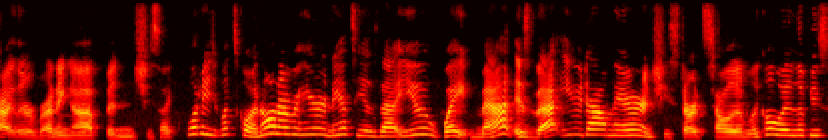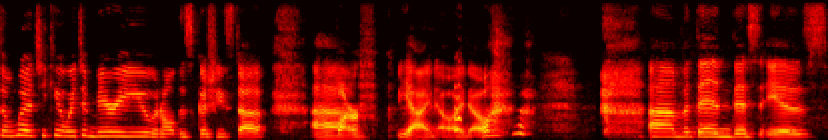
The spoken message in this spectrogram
Kyler running up and she's like, what is, what's going on over here? Nancy, is that you? Wait, Matt, is that you down there? And she starts telling him, like, oh, I love you so much. I can't wait to marry you and all this gushy stuff. Um, Barf. yeah, I know, I know. um, but then this is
